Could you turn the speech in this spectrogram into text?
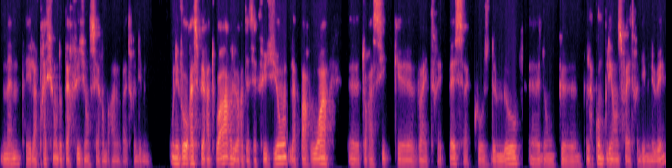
même, et la pression de perfusion cérébrale va être diminuée. Au niveau respiratoire, il y aura des effusions, la paroi euh, thoracique euh, va être épaisse à cause de l'eau, euh, donc la compliance va être diminuée.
